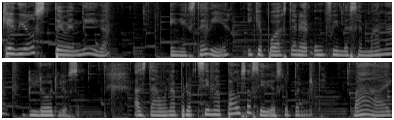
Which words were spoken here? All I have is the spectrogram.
Que Dios te bendiga en este día y que puedas tener un fin de semana glorioso. Hasta una próxima pausa, si Dios lo permite. Bye.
